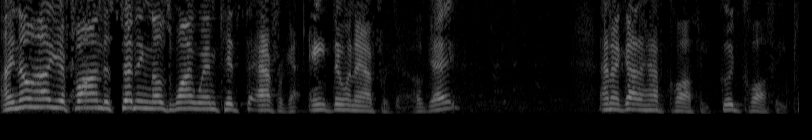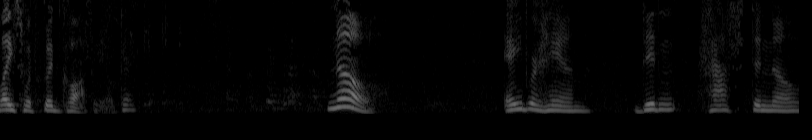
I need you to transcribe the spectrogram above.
I know how you're fond of sending those YWAM kids to Africa. Ain't doing Africa, okay? And I got to have coffee, good coffee, place with good coffee, okay? No. Abraham didn't have to know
